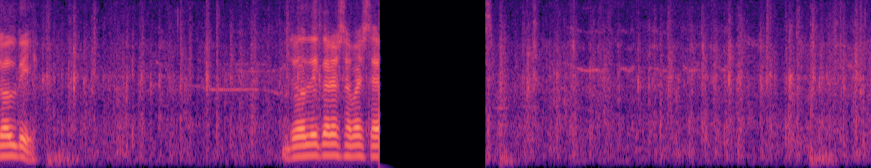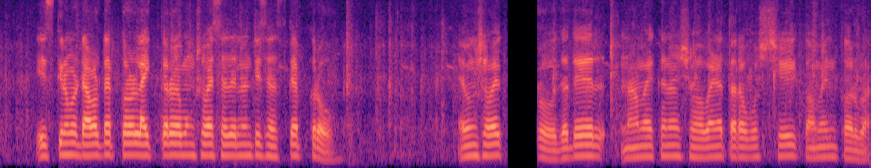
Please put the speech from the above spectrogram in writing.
জলদি। জলদি করে সবাই স্ক্রিনে ডাবল ট্যাপ করো লাইক করো এবং সবাই চ্যানেলটি সাবস্ক্রাইব করো। এবং সবাই করো, যাদের নাম এখানে হবে না তারা অবশ্যই কমেন্ট করবা।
